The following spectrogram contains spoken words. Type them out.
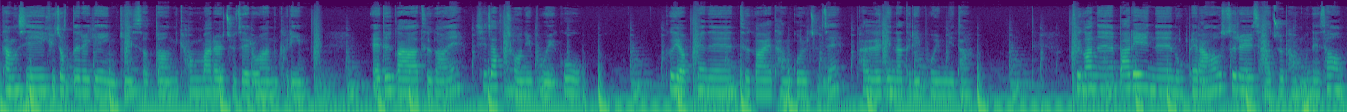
당시 귀족들에게 인기 있었던 경마를 주제로 한 그림, 에드가 드가의 시작 전이 보이고 그 옆에는 드가의 단골 주제, 발레리나들이 보입니다. 드가는 파리에 있는 오페라 하우스를 자주 방문해서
